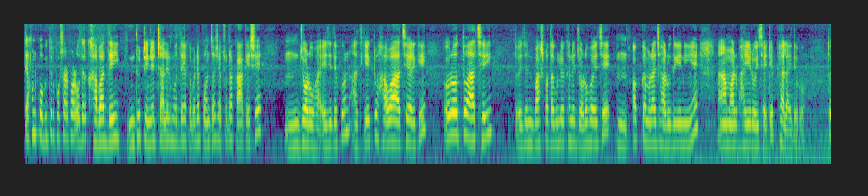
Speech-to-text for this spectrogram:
তো এখন কবিতর পোষার পর ওদের খাবার দেই, কিন্তু টিনের চালের মধ্যে একেবারে পঞ্চাশ একশোটা কাক এসে জড়ো হয়। এই যে দেখুন, আজকে একটু হাওয়া আছে আর কি, রোদ তো আছেই। তো এই জন্য বাঁশপাতাগুলো এখানে জড়ো হয়েছে। অফ ক্যামেরা ঝাড়ু দিয়ে নিয়ে আমার ভাইয়ের ওই সাইডে ফেলাই দেবো। তো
